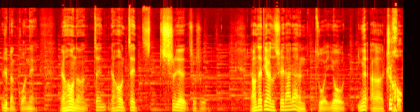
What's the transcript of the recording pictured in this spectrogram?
日本国内，然后呢，在然后在世界就是，然后在第二次世界大战左右，应该呃之后，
